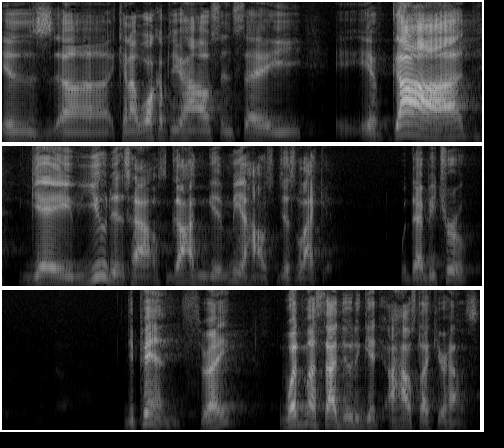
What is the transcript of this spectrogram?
Is, uh, can I walk up to your house and say, if God gave you this house, God can give me a house just like it? Would that be true? Depends, right? What must I do to get a house like your house?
